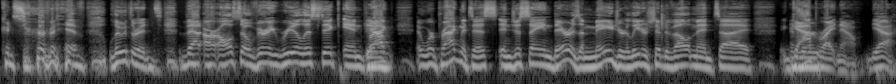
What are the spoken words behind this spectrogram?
conservative Lutherans that are also very realistic and prag- yeah. we're pragmatists in just saying there is a major leadership development uh, gap right now. Yeah,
